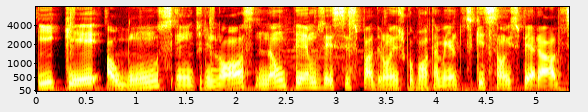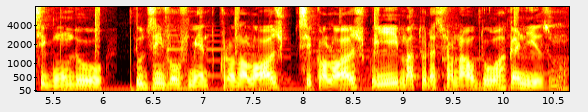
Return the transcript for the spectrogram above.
e que alguns entre nós não temos esses padrões de comportamentos que são esperados segundo o desenvolvimento cronológico, psicológico e maturacional do organismo.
